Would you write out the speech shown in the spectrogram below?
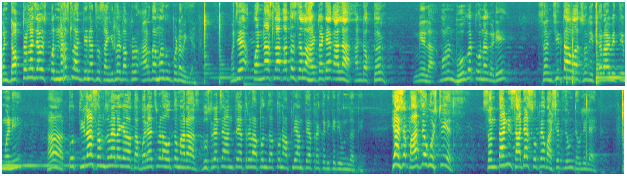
पण डॉक्टरला ज्यावेळेस पन्नास लाख देण्याचं सांगितलं डॉक्टर अर्धा माझ उपटा घ्या. म्हणजे पन्नास लाखातच त्याला हार्ट अटॅक आला आणि डॉक्टर मेला. म्हणून भोग संचिता वाचून करावे ते म्हणी. हा तो तिला समजवायला गेला होता. बऱ्याच वेळा होतं महाराज दुसऱ्याच्या अंत्ययात्रेला आपण जातो ना आपली अंत्ययात्रा कधी कधी होऊन जाते. ह्या अशा फारशा गोष्टी आहेत. संतांनी साध्या सोप्या भाषेत लिहून ठेवलेल्या आहेत.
